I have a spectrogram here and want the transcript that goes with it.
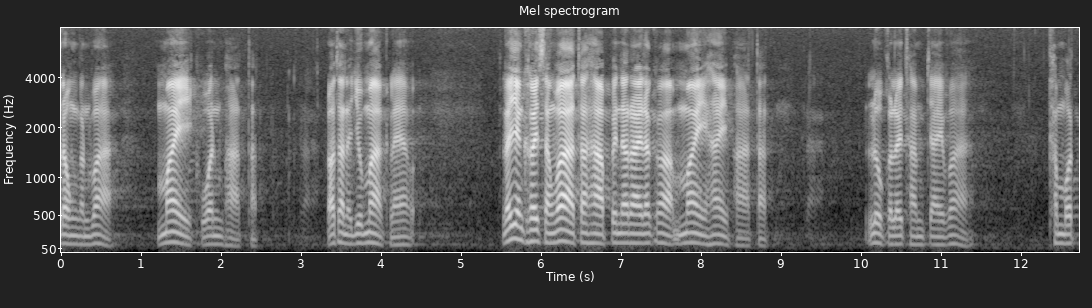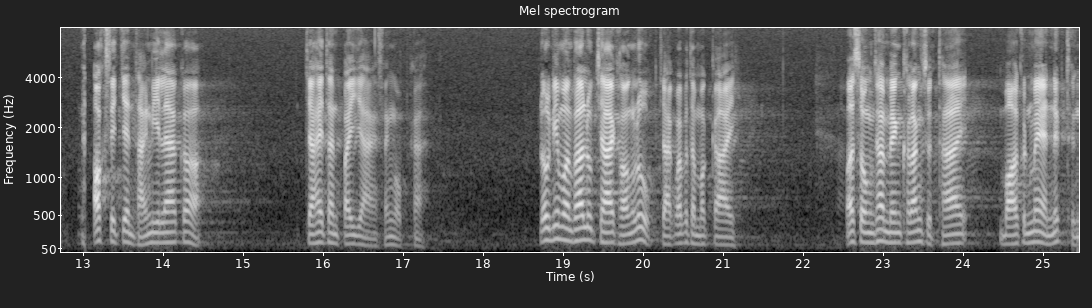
ตรงกันว่า ไม่ควรผ่าตัด เพราะท่านอายุมากแล้ว และยังเคยสั่งว่าถ้าหากเป็นอะไรแล้วก็ไม่ให้ผ่าตัด ลูกก็เลยทำใจว่าถ้าหมดออกซิเจนถังนี้แล้วก็จะให้ท่านไปอย่างสงบค่ะ ลูกนิมนต์พระลูกชายของลูกจากวัดพระธรรมกายมาส่งท่านเป็นครั้งสุดท้ายบอกคุณแม่นึกถึง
